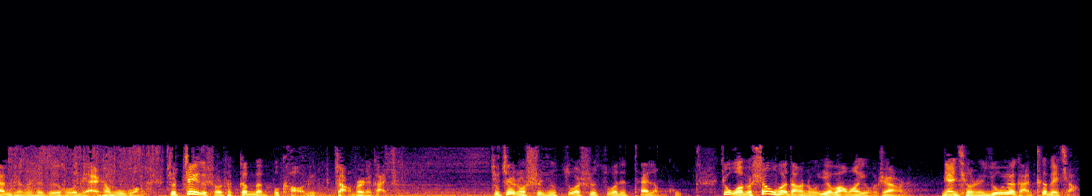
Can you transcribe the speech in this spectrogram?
延平是最后脸上无光，就这个时候他根本不考虑长辈的感情，就这种事情做事做的太冷酷。就我们生活当中也往往有这样的年轻人，优越感特别强，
